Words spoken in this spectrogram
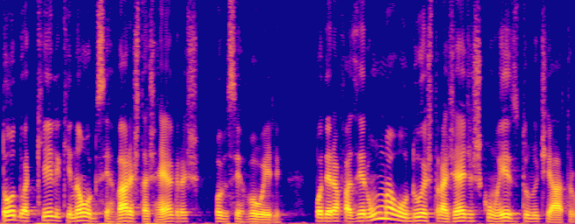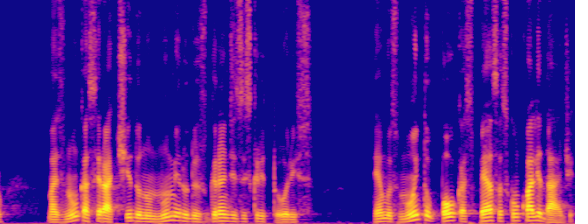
Todo aquele que não observar estas regras, observou ele, poderá fazer uma ou duas tragédias com êxito no teatro, mas nunca será tido no número dos grandes escritores. Temos muito poucas peças com qualidade.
